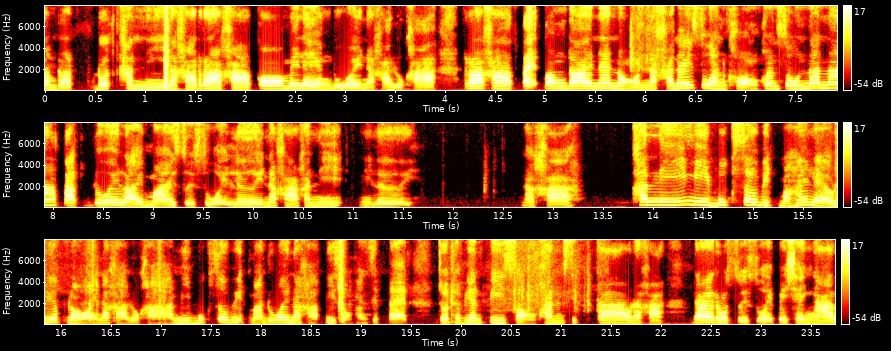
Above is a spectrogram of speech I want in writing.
สำหรับรถคันนี้นะคะ ราคาก็ไม่แรงด้วยนะคะ ลูกค้า ราคาแตะต้องได้แน่นอนนะคะ ในส่วนของคอนโซลด้านหน้าตัดด้วยลายไม้สวยๆเลยนะคะคันนี้นี่เลยนะคะ คันนี้มีบุ๊กเซอร์วิสมาให้แล้วเรียบร้อยนะคะ ลูกค้ามีบุ๊กเซอร์วิสมาด้วยนะคะ ปี 2018 จดทะเบียนปี 2019 นะคะ ได้รถสวยๆ ไปใช้งาน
